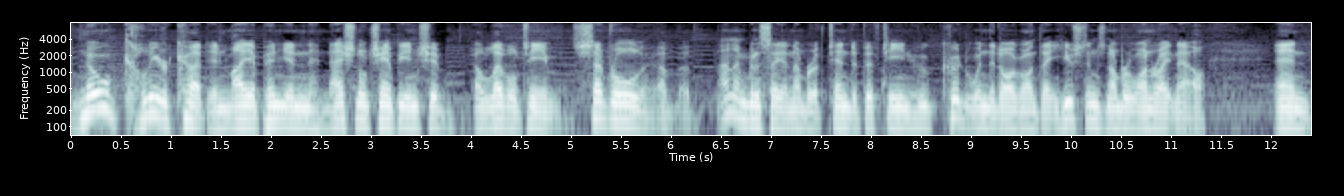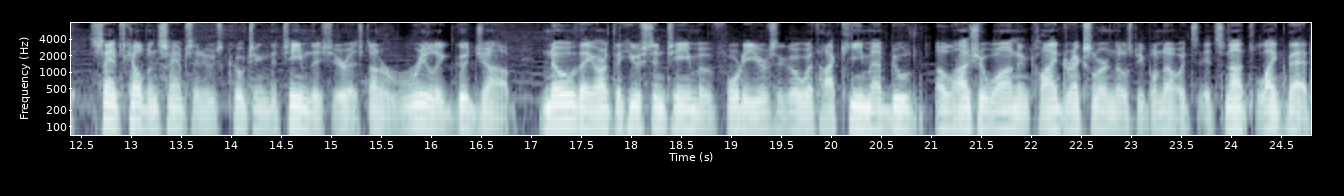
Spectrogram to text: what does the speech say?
No clear cut, in my opinion, national championship level team. Several, uh, uh, and I'm going to say a number of 10 to 15 who could win the doggone thing. Houston's number one right now. And Sam's Kelvin Sampson, who's coaching the team this year, has done a really good job. No, they aren't the Houston team of 40 years ago with Hakeem Abdul Olajuwon and Clyde Drexler and those people. No, it's it's not like that.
